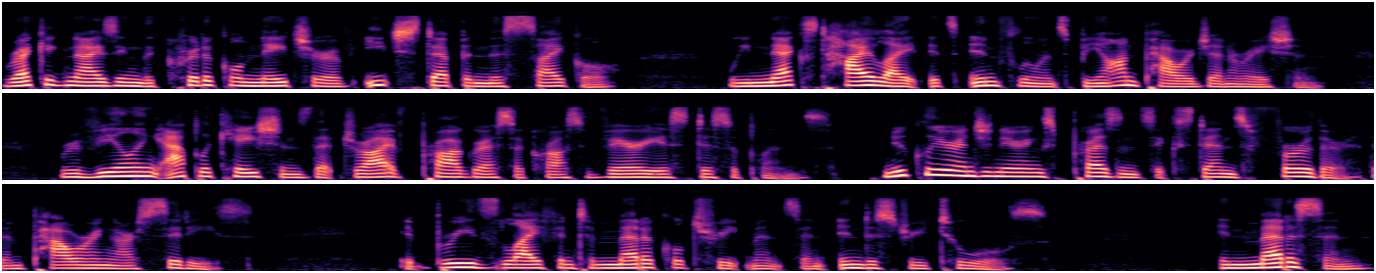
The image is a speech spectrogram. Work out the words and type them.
Recognizing the critical nature of each step in this cycle, we next highlight its influence beyond power generation revealing applications that drive progress across various disciplines. Nuclear engineering's presence extends further than powering our cities. It breathes life into medical treatments and industry tools. In medicine,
